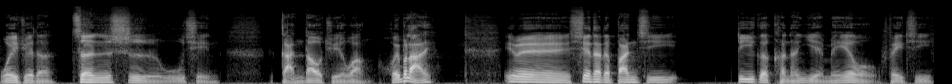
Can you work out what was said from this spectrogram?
我也觉得真是无情，感到绝望，回不来，因为现在的班机第一个可能也没有飞机，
